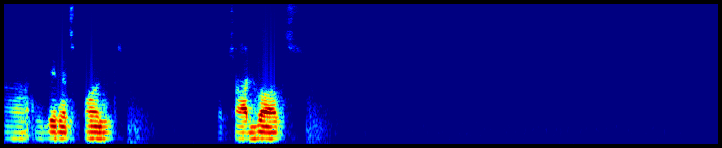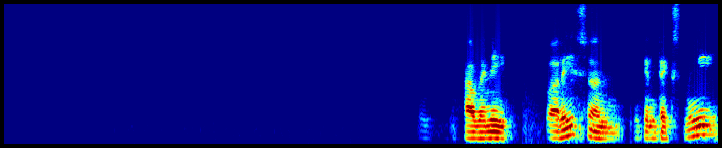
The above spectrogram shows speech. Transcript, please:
Uh, the response the chat box have any queries and you can text me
